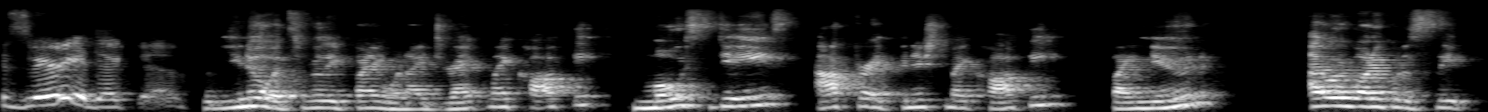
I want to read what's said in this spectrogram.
it's very addictive. You know, it's really funny when I drank my coffee, most days after I finished my coffee by noon, I would want to go to sleep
